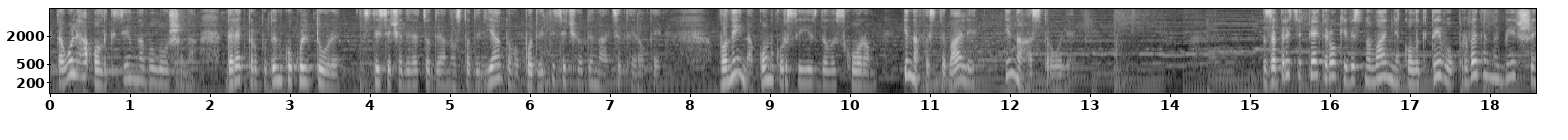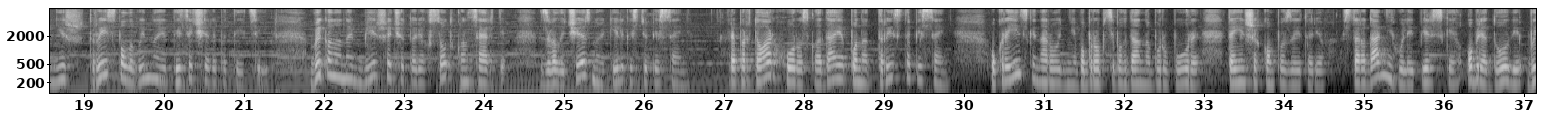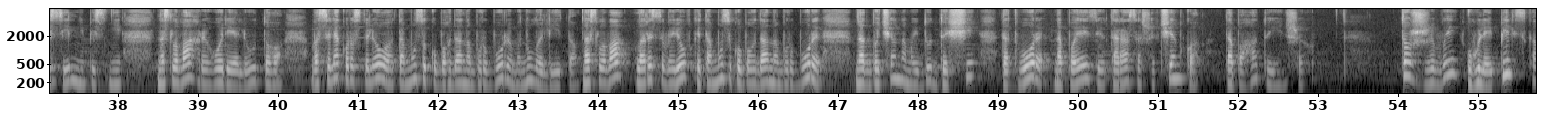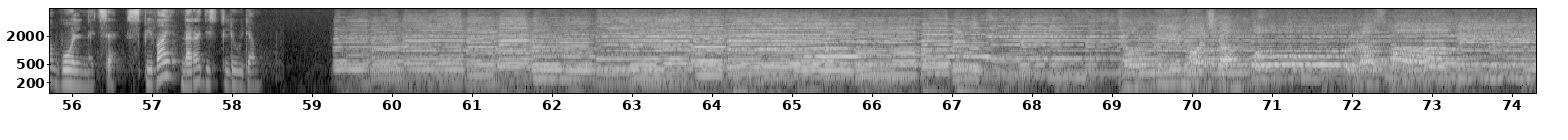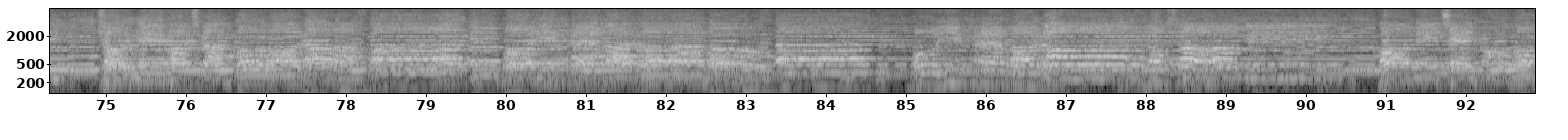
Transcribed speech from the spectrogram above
та Ольга Олексіївна Волошина, директор будинку культури з 1999 по 2011 роки. Вони й на конкурси їздили з хором, і на фестивалі, і на гастролі. За 35 років існування колективу проведено більше ніж 3,5 тисячі репетицій, виконано більше 400 концертів з величезною кількістю пісень. Репертуар хору складає понад 300 пісень, українські народні в обробці Богдана Бурбури та інших композиторів, стародавні гуляйпільські, обрядові, весільні пісні. На слова Григорія Лютого, Василя Коростельова та музику Богдана Бурбури минуло літо, на слова Лариси Верьовки та музику Богдана Бурбури над бочанами йдуть дощі та твори на поезію Тараса Шевченко та багато інших. Тож живи, гуляйпільська вольниця, співай на радість людям. Чорним кониченьку обрідати,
